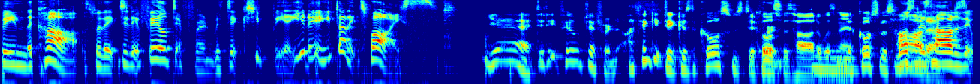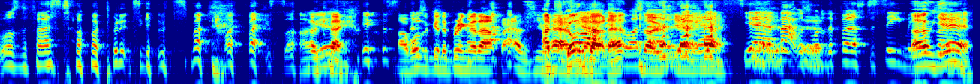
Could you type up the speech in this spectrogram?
being in the carts, with it, did it feel different? With because you you know you've done it twice. Yeah, did it feel different? I think it did because the course was different. The course was harder, wasn't it? The course was It wasn't harder. as hard as it was the first time I put it together and smashed my face off. Oh, Okay, yeah. Was I wasn't going to bring that up, as you I'd have, forgotten yeah. about that. So, yeah, yes. yeah, Matt was one of the first to see me. Oh, yeah.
